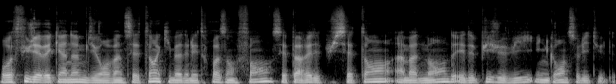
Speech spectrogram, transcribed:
Refuge avec un homme durant 27 ans qui m'a donné trois enfants, séparé depuis 7 ans à ma demande, et depuis je vis une grande solitude.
